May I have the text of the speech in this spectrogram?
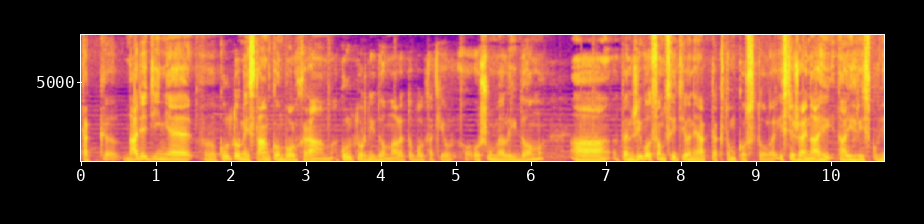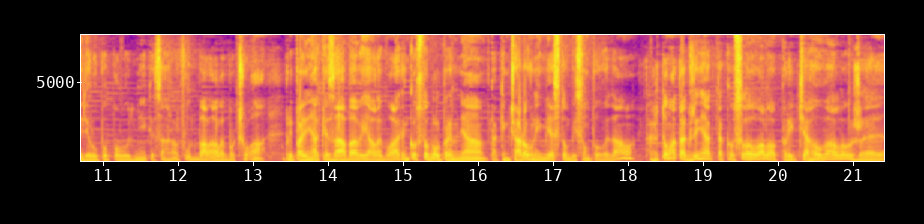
tak na dedine kultúrnym stánkom bol chrám a kultúrny dom, ale to bol taký ošumelý dom A ten život som cítil nejak tak v tom kostole. Isté, že aj na, na ihrisku v nedelu popoludní, keď sa hral futbal alebo čo a v prípade nejaké zábavy, alebo aj ten kostol bol pre mňa takým čarovným miestom, by som povedal. Takže to ma tak vždy nejak tak oslovovalo a priťahovalo, že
